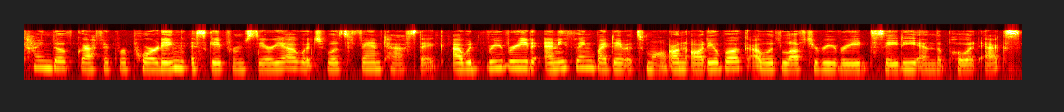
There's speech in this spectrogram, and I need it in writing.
kind of graphic reporting, Escape from Syria, which was fantastic. I would reread anything by David Small on audiobook. I would love to reread Sadie and the Poet X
